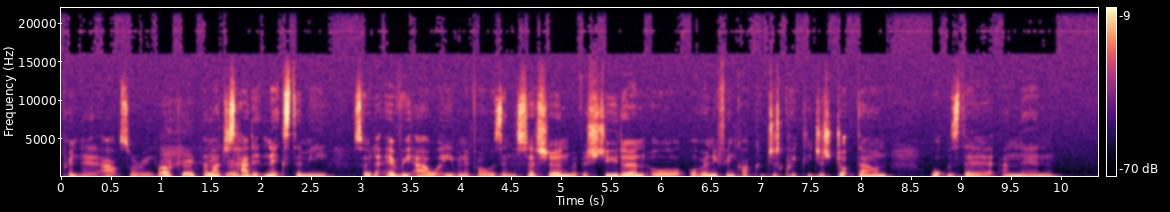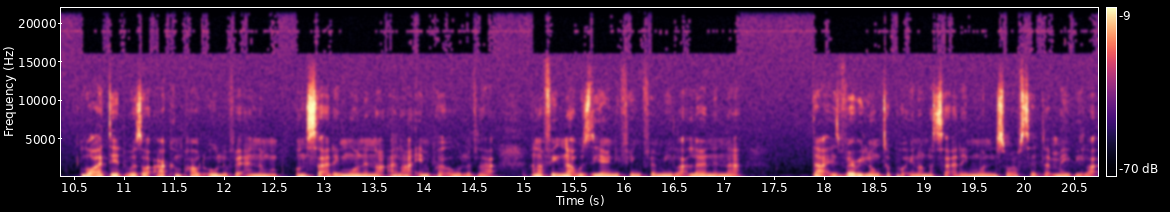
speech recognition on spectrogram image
Printed it out. Sorry Okay, okay. and I just okay. had it next to me so that every hour, even if I was in a session with a student or or anything, I could just quickly just jot down what was there, and then what I did was I, I compiled all of it, and then on Saturday morning, I, and I input all of that, and I think that was the only thing for me, like learning that that is very long to put in on a Saturday morning. So I've said that maybe like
